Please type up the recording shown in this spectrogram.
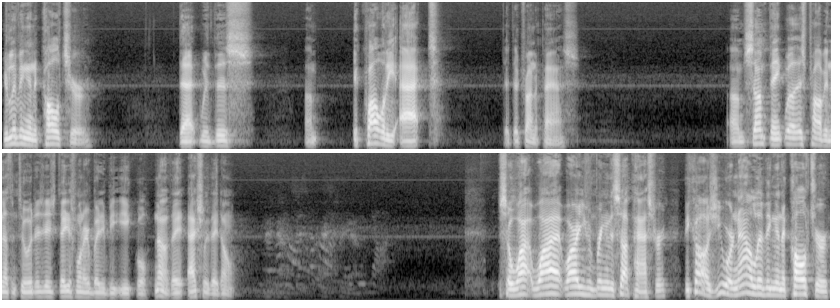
You're living in a culture that, with this um, Equality Act that they're trying to pass, um, some think, well, there's probably nothing to it. Just, they just want everybody to be equal. No, they actually they don't. So why, why, why are you even bringing this up, Pastor? Because you are now living in a culture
